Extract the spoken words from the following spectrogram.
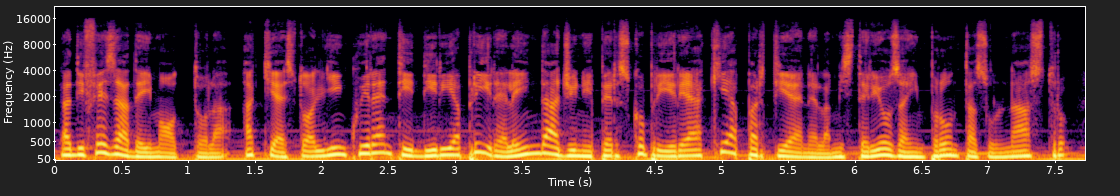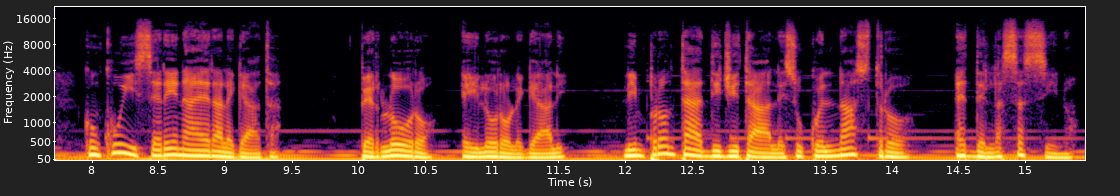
La difesa dei Mottola ha chiesto agli inquirenti di riaprire le indagini per scoprire a chi appartiene la misteriosa impronta sul nastro con cui Serena era legata. Per loro e i loro legali, l'impronta digitale su quel nastro è dell'assassino.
